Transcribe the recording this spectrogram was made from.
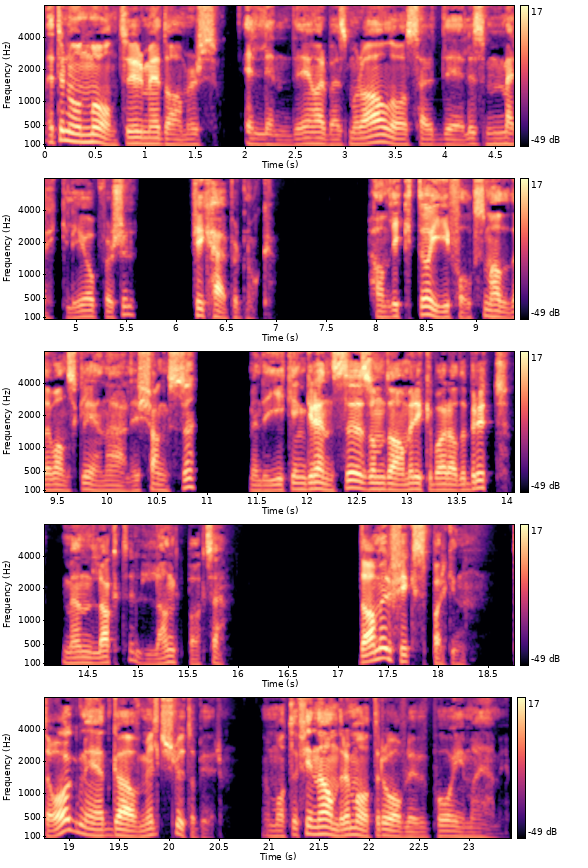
Etter noen måneder med Damers elendig arbeidsmoral og særdeles merkelige oppførsel, fikk Haupert nok. Han likte å gi folk som hadde det vanskelig, en ærlig sjanse, men det gikk en grense som damer ikke bare hadde brutt, men lagt langt bak seg. Damer fikk sparken, dog med et gavmildt sluttoppgjør, og måtte finne andre måter å overleve på i Miami.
